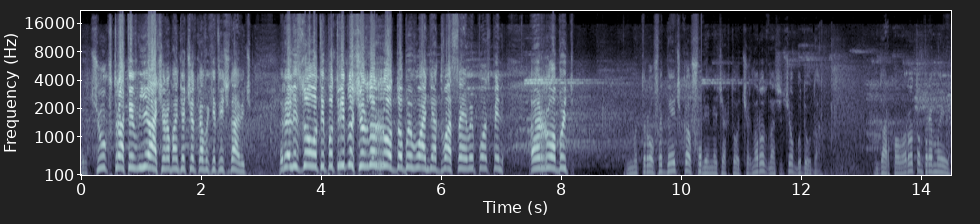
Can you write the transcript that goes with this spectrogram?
Дерчук втратив м'яч. Роман Дяченко вихід Вічнавіч. Реалізовувати потрібно Чорнород добивання. Два сейви поспіль робить. Дмитро Федечко. Фо- Для м'яча хто? Чорнород, значить що буде удар. Удар поворотом прямий.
